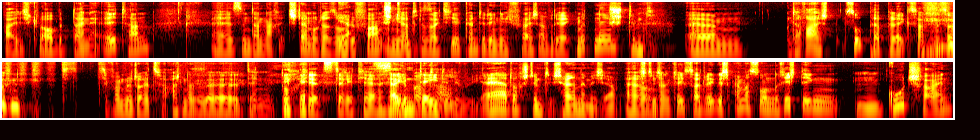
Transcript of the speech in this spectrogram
Weil ich glaube, deine Eltern äh, sind dann nach Itstein oder so Ja, gefahren und die stimmt. hat gesagt, hier könnt ihr den nicht vielleicht einfach direkt mitnehmen. Stimmt. Ähm, und da war ich so perplex, hab mir gesagt, die, wollen mir doch jetzt verarschen, dass sie den doch jetzt direkt hierher Same Day haben. Delivery. Ja, ja, doch, stimmt. Ich erinnere mich, ja. Äh, Richtig. und dann kriegst du halt wirklich einfach so einen richtigen Mhm. Gutschein,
